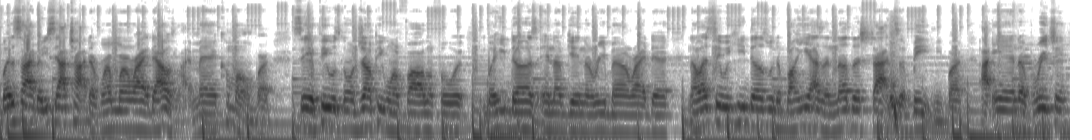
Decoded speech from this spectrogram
But it's alright though. You see, I tried to run run right there. I was like, man, come on, bro. See if he was gonna jump, he wasn't falling for it. But he does end up getting a rebound right there. Now let's see what he does with the ball. He has another shot to beat me, bro. I end up reaching.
